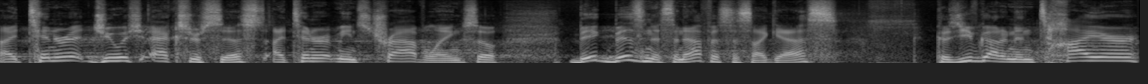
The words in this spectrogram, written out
itinerant Jewish exorcists, itinerant means traveling, so big business in Ephesus, I guess, because you've got an entire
